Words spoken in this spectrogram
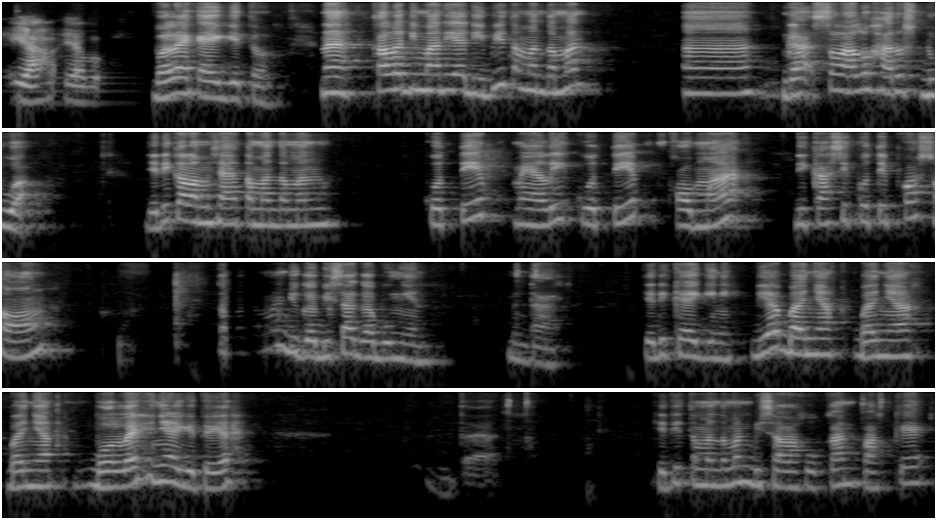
Iya, iya, Bu. Boleh kayak gitu. Nah, kalau di MariaDB teman-teman eh, nggak selalu harus dua. Jadi kalau misalnya teman-teman kutip, Meli kutip, koma, dikasih kutip kosong, teman-teman juga bisa gabungin. Bentar. Jadi kayak gini, dia banyak banyak banyak bolehnya gitu ya. Bentar. Jadi teman-teman bisa lakukan pakai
